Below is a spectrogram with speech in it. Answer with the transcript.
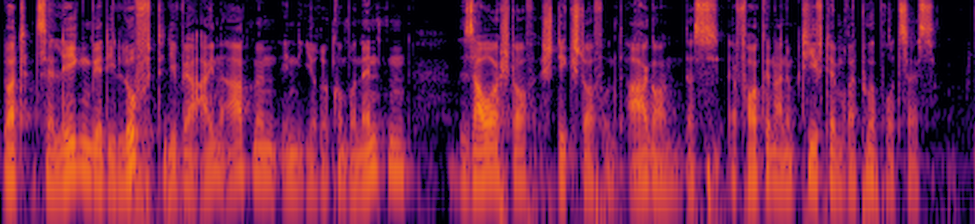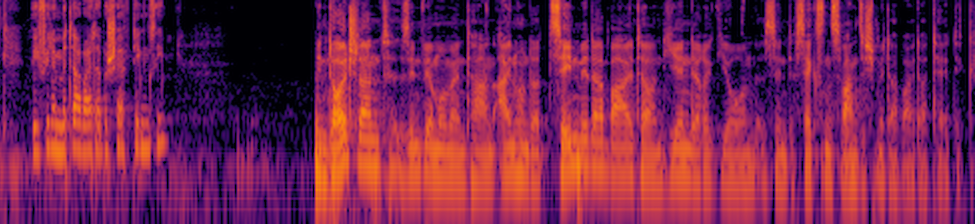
Dort zerlegen wir die Luft, die wir einatmen, in ihre Komponenten Sauerstoff, Stickstoff und Argon. Das erfolgt in einem Tieftemperaturprozess. Wie viele Mitarbeiter beschäftigen Sie? In Deutschland sind wir momentan 110 Mitarbeiter und hier in der Region sind 26 Mitarbeiter tätig.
